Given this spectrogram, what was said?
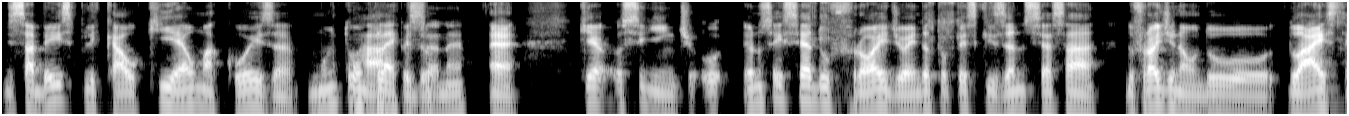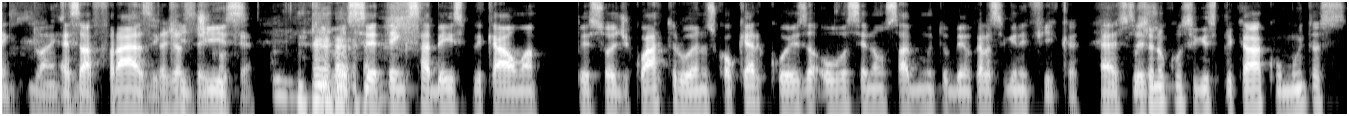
de saber explicar o que é uma coisa muito Complexa, rápido. né? É, que é o seguinte, eu não sei se é do Freud, eu ainda estou pesquisando se essa do Freud não, do, do Einstein, Do Einstein. essa frase que diz que é. que você tem que saber explicar a uma pessoa de quatro anos qualquer coisa ou você não sabe muito bem o que ela significa. É, se Você- você não conseguir explicar com muitas.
